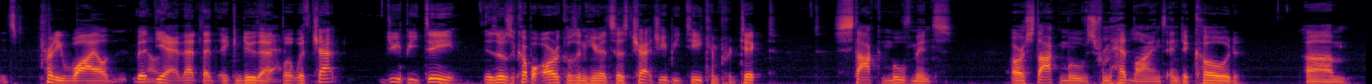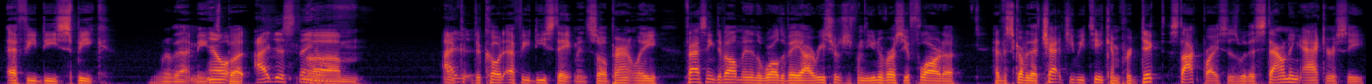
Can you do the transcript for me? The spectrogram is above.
it's pretty wild. you But know. yeah, that that it can do that. Yeah. But with Chat GPT, there's, there's a couple articles in here that says Chat GPT can predict stock movements or stock moves from headlines and decode um, FED speak, whatever that means. You know, but I just think um, and decode FED statements. So apparently, fascinating development in the world of AI. Researchers from the University of Florida have discovered that ChatGPT can predict stock prices with astounding accuracy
